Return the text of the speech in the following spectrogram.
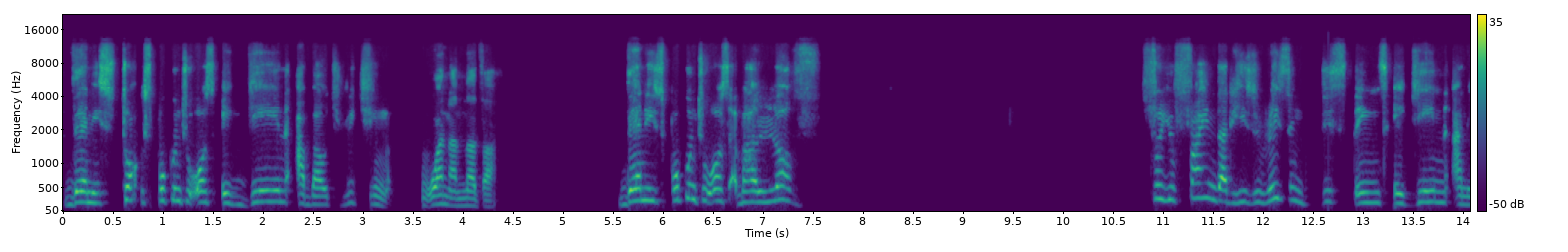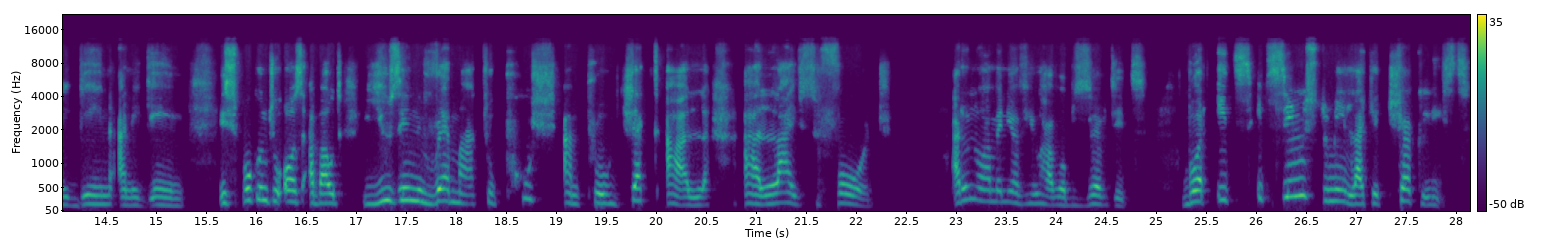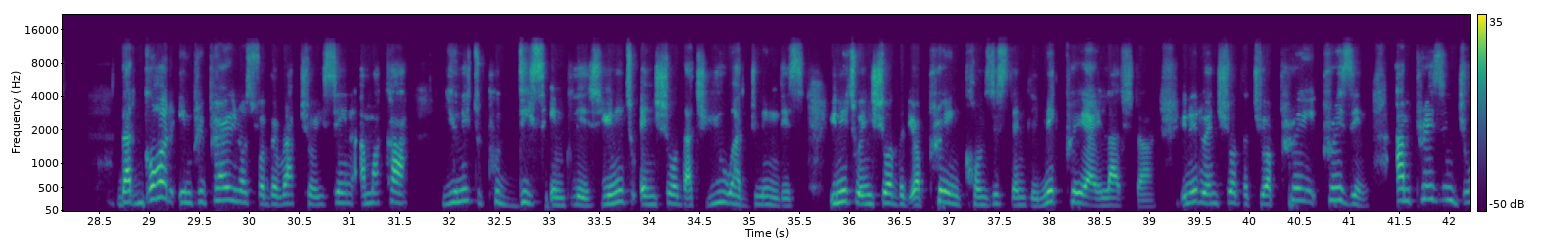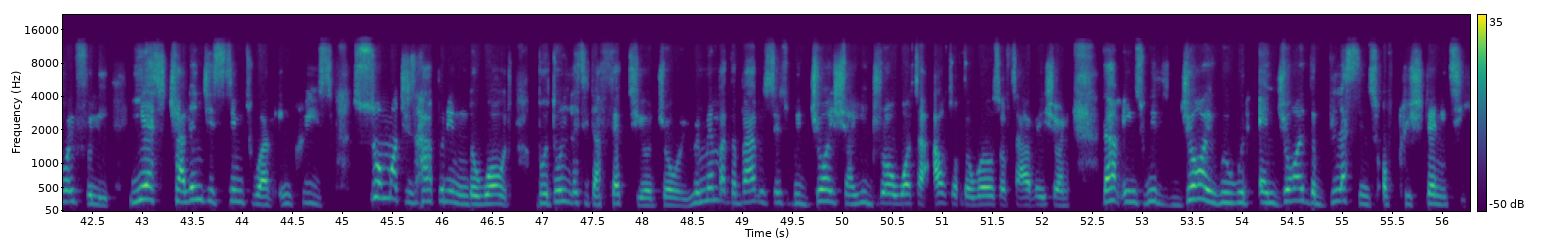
Then he's talk, spoken to us again about reaching one another. Then he's spoken to us about love. So you find that he's raising these things again and again and again. He's spoken to us about using Rhema to push and project our, our lives forward. I don't know how many of you have observed it, but it's it seems to me like a checklist that God, in preparing us for the rapture, is saying, Amaka, you need to put this in place. You need to ensure that you are doing this. You need to ensure that you're praying consistently. Make prayer a lifestyle. You need to ensure that you are pray, praising and praising joyfully. Yes, challenges seem to have increased. So much is happening in the world, but don't let it affect your joy. Remember, the Bible says, with joy shall you draw water out of the wells of salvation. That means with joy, we would enjoy the blessings of Christianity.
